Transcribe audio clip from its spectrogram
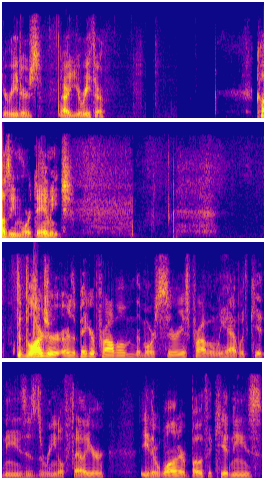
ureters or urethra, causing more damage. The larger or the bigger problem, the more serious problem we have with kidneys is the renal failure. Either one or both the kidneys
